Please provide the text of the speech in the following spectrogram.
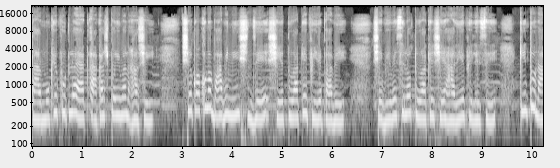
তার মুখে ফুটলো এক আকাশ পরিমাণ হাসি। সে কখনো ভাবেনি যে সে তোরাকে ফিরে পাবে। সে ভেবেছিল তোরাকে সে হারিয়ে ফেলেছে, কিন্তু না,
